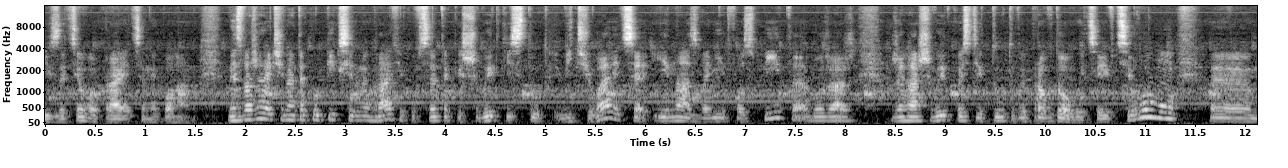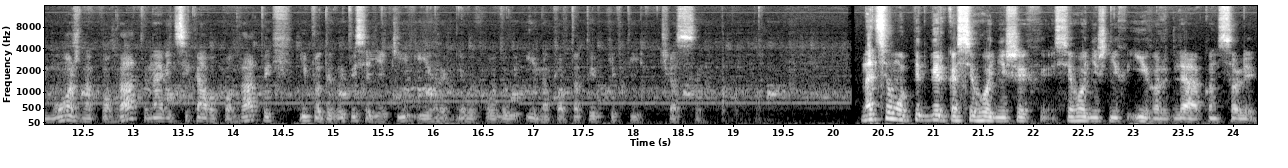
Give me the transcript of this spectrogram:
і за цього грається непогано. Незважаючи на таку піксельну графіку, все-таки швидкість тут відчувається, і назва Need for Speed або жаж, жага швидкості тут виправдовується. І в цілому е, можна пограти, навіть цікаво пограти і подивитися, які ігри виходили і на портативки в ті часи. На цьому підбірка сьогоднішніх, сьогоднішніх ігор для консолі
